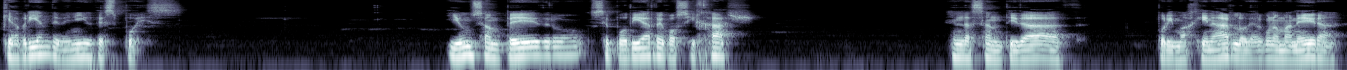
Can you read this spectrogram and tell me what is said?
que habrían de venir después. Y un San Pedro se podía regocijar en la santidad, por imaginarlo de alguna manera,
